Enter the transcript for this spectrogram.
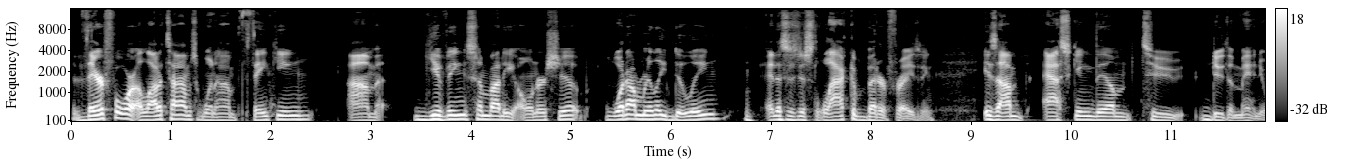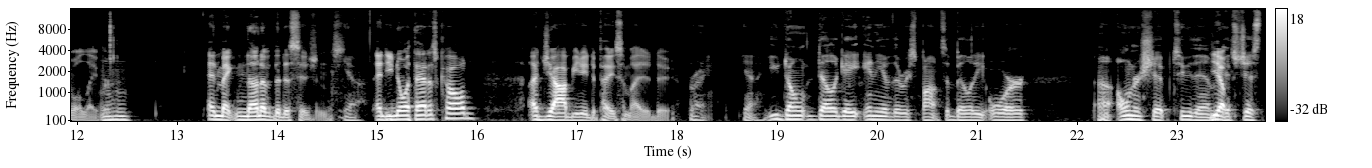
Therefore, a lot of times when I'm thinking I'm giving somebody ownership, what I'm really doing, and this is just lack of better phrasing, is I'm asking them to do the manual labor and make none of the decisions. Yeah. And do you know what that is called? A job you need to pay somebody to do. right yeah you don't delegate any of the responsibility or uh, ownership to them Yep. it's just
